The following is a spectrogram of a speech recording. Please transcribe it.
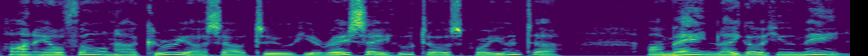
han elthon ha kurias autu, hurese hutos poiunta. Amen lego humin,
